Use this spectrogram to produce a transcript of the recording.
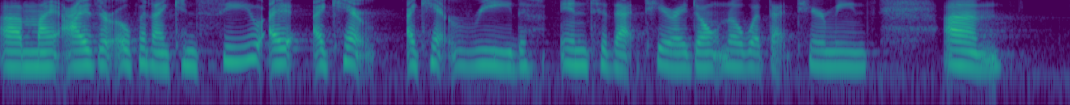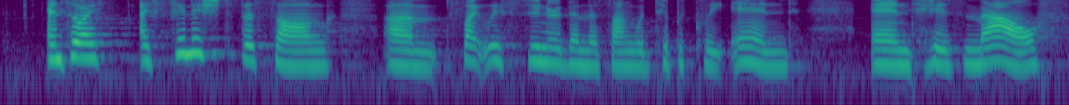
um, my eyes are open i can see you I, I can't i can't read into that tear i don't know what that tear means um, and so I, I finished the song um, slightly sooner than the song would typically end and his mouth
